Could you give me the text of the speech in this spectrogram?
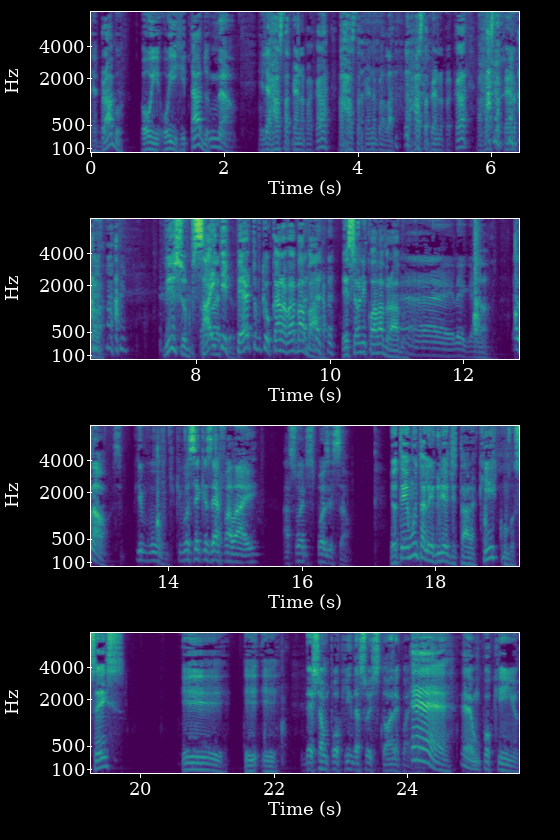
é, brabo? Ou, ou irritado? Não. Ele arrasta a perna pra cá, arrasta a perna pra lá, arrasta a perna pra cá, arrasta a perna pra lá. Bicho, sai de perto porque o cara vai babar. Esse é o Nicola Brabo. Ai, legal. Elau, que, vo- que você quiser falar aí, à sua disposição. Eu tenho muita alegria de estar aqui com vocês e. e, e Deixar um pouquinho da sua história com a gente. é, é um pouquinho.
